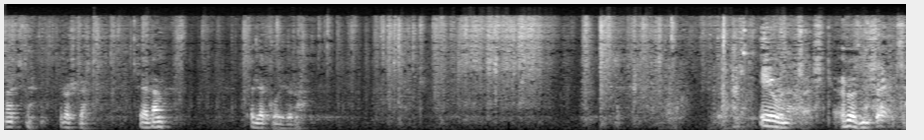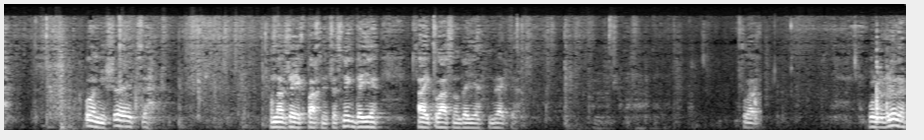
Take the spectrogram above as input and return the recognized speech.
Бачите, трошки ще дам для кольору. І вона розмішається. Помішається. Вона вже як пахне часник дає. Ай, класно дає. Клас. Положили.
